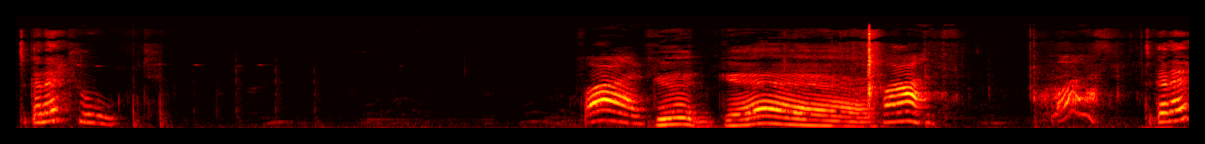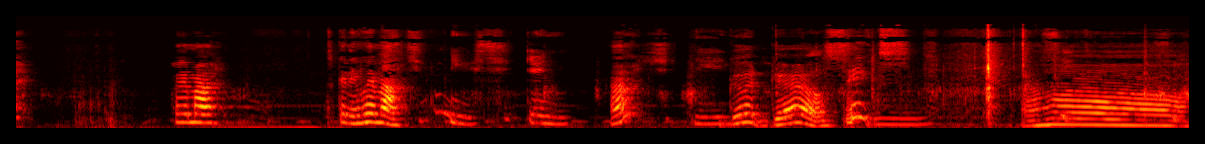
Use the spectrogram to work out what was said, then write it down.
Tekan eh? Two. Five. Good girl. Five. Five. Tekan eh? 会吗？这个你会吗？你是点。啊？Good girl. Six. 然后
